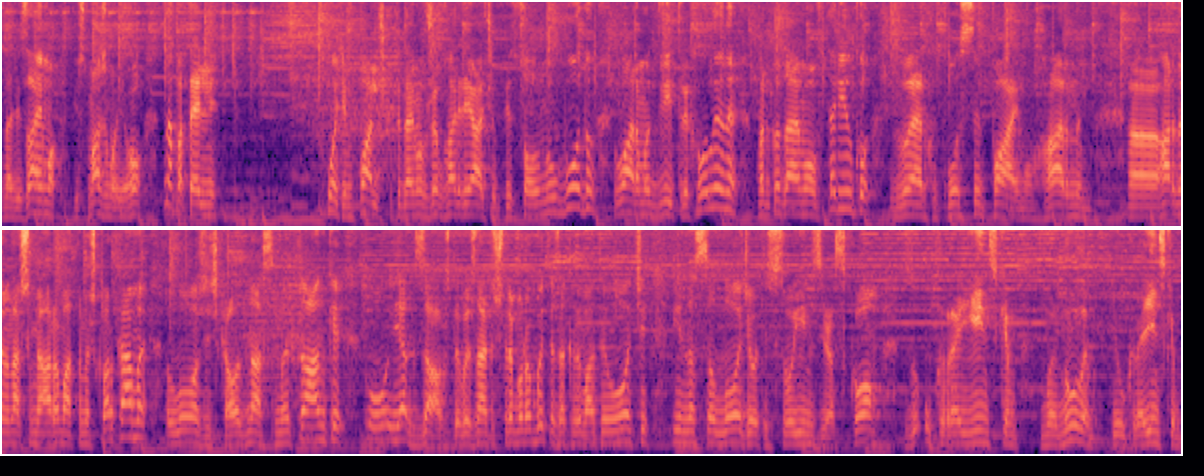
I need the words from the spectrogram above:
нарізаємо і смажимо його на пательні. Потім палічки кидаємо вже в гарячу підсолену воду, варимо 2-3 хвилини, перекладаємо в тарілку, зверху посипаємо гарним, е, гарними нашими ароматними шкварками. Ложечка, одна сметанки. О, як завжди, ви знаєте, що треба робити: закривати очі і насолоджуватись своїм зв'язком з українським минулим і українським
